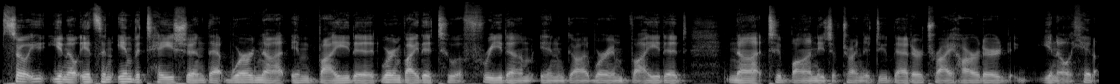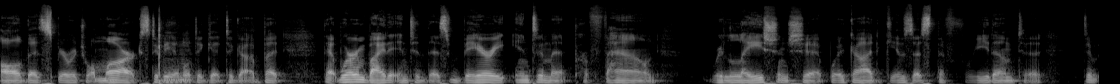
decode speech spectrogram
so you know it's an invitation that we're not invited we're invited to a freedom in God. We're invited not to bondage of trying to do better try harder you know hit all the spiritual marks to be able mm-hmm. to get to God. But that we're invited into this very intimate profound relationship where God gives us the freedom to to,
